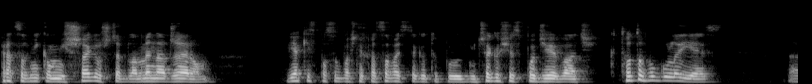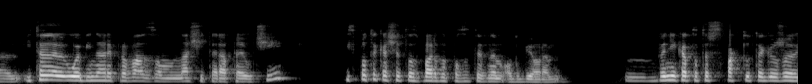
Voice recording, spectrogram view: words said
pracownikom niższego szczebla, menadżerom, w jaki sposób właśnie pracować z tego typu ludźmi, czego się spodziewać, kto to w ogóle jest. I te webinary prowadzą nasi terapeuci i spotyka się to z bardzo pozytywnym odbiorem. Wynika to też z faktu tego, że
